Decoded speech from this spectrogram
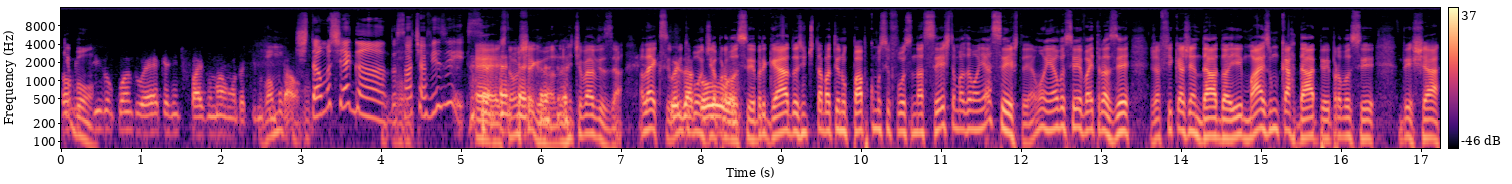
Só Que me bom. digam quando é que a gente faz uma onda aqui no Vamos- quintal. Estamos chegando, só te aviso isso. É, estamos chegando, a gente vai avisar. Alex, Coisa muito bom dia para boa. você. Obrigado. A gente está batendo papo como se fosse na sexta, mas amanhã é sexta. E amanhã você vai trazer, já fica agendado aí mais um cardápio aí para você deixar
